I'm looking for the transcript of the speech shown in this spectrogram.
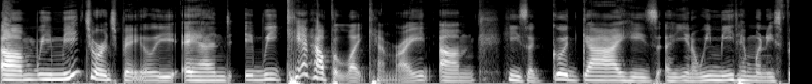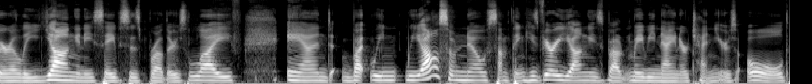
um, we meet George Bailey and we can't help but like him, right? Um, he's a good guy. He's, uh, you know, we meet him when he's fairly young and he saves his brother's life. And, but we, we also know something. He's very young. He's about maybe nine or 10 years old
